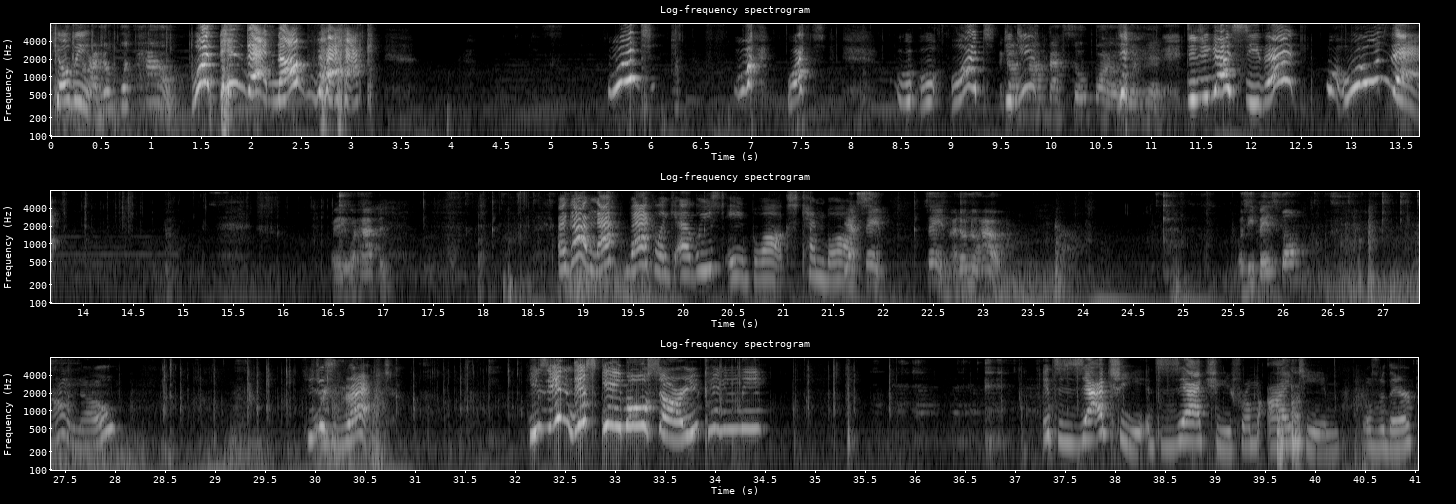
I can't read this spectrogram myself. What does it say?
Kill the. No, what? How? What is that knockback? What? What? What? Wh- wh- What? Did you knocked back so far, it was one hit. did you guys see that? What, what was that? Wait, what happened? I got knocked back like at least eight blocks, ten blocks. Yeah, same. Same. I don't know how. Was he baseball? I don't know. He just wrecked. He's in this game also. Are you kidding me? It's Zachi. It's Zachi from I Team over there.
